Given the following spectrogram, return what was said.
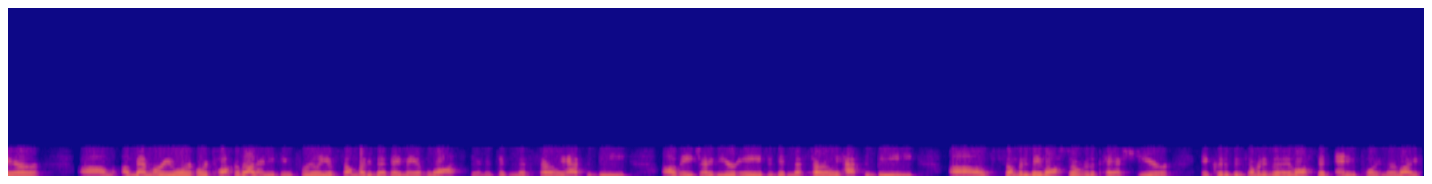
share um, a memory or, or talk about anything freely of somebody that they may have lost. And it didn't necessarily have to be of HIV or AIDS. It didn't necessarily have to be of somebody they lost over the past year. It could have been somebody that they lost at any point in their life.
